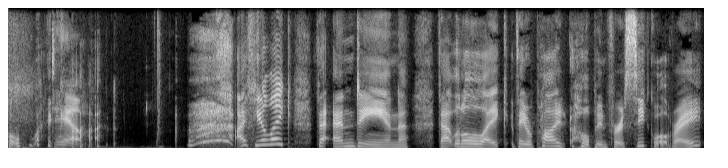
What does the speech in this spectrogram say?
Oh my Damn. god. I feel like the ending, that little like they were probably hoping for a sequel, right?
